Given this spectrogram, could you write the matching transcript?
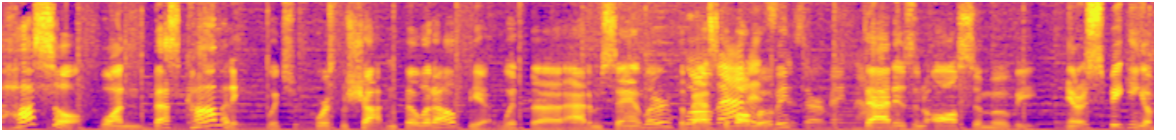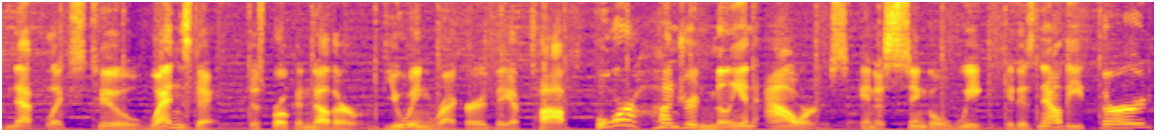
Hustle won Best Comedy, which of course was shot in Philadelphia with uh, Adam Sandler, the Well, basketball that is movie. deserving, that that is an awesome movie. You know, speaking of Netflix too, Wednesday just broke another viewing record. They have topped 400 million hours in a single week. It is now the third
